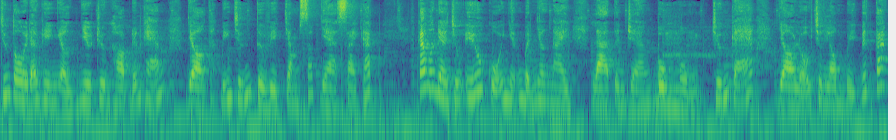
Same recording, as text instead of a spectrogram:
chúng tôi đã ghi nhận nhiều trường hợp đến khám do các biến chứng từ việc chăm sóc da sai cách. Các vấn đề chủ yếu của những bệnh nhân này là tình trạng bùng mụn, trứng cá do lỗ chân lông bị bít tắc,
